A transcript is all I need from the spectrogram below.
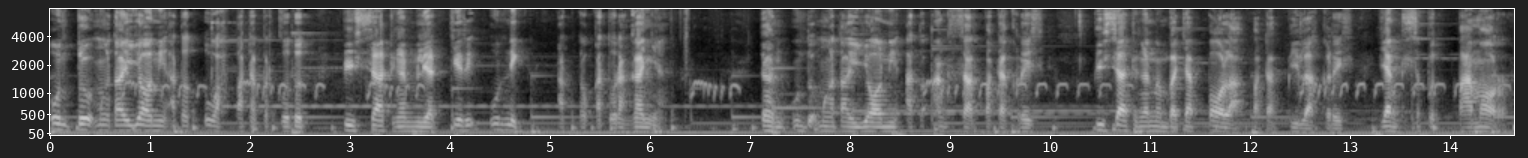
Untuk mengetahui yoni atau tuah pada perkutut bisa dengan melihat ciri unik atau katurangganya. Dan untuk mengetahui yoni atau angsar pada keris bisa dengan membaca pola pada bilah keris yang disebut pamor.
